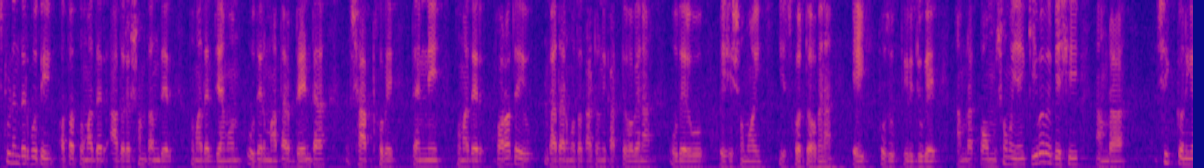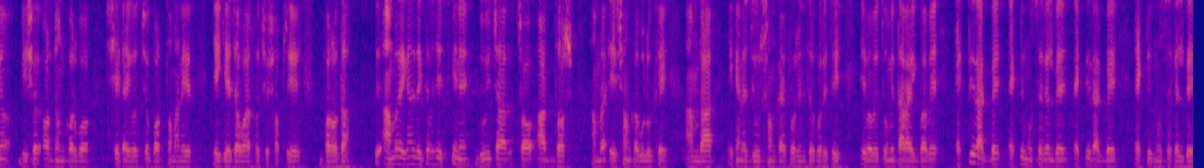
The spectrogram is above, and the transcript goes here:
স্টুডেন্টদের প্রতি অর্থাৎ তোমাদের আদরের সন্তানদের, তোমাদের যেমন ওদের মাথার ব্রেনটা শার্প হবে তেমনি তোমাদের করাতেও গাদার মতো কাটুনি কাটতে হবে না। ওদেরও বেশি সময় ইউজ করতে হবে না। এই প্রযুক্তির যুগে আমরা কম সময়ে কীভাবে বেশি আমরা শিক্ষণীয় বিষয় অর্জন করব, সেটাই হচ্ছে বর্তমানের এগিয়ে যাওয়ার হচ্ছে সবচেয়ে বড় তো আমরা এখানে দেখতে পাচ্ছি স্ক্রিনে দুই, চার, ছ, আট, দশ, আমরা এই সংখ্যাগুলোকে আমরা এখানে জোর সংখ্যায় পরিণত করেছি। এভাবে তুমি ধারাবাহিকভাবে একটি রাখবে, একটি মুছে ফেলবে, একটি রাখবে, একটি মুছে ফেলবে।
